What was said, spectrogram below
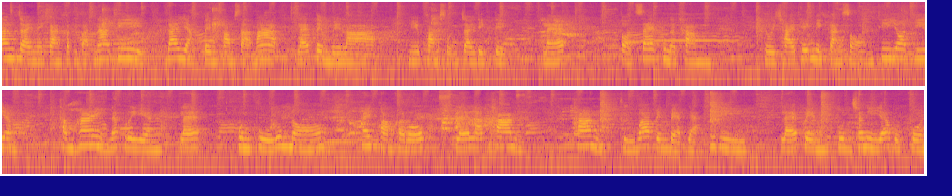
ตั้งใจในการปฏิบัติหน้าที่ ได้อย่างเต็มความสามารถและเต็มเวลา มีความสนใจเด็กๆ และตอดแทรกคุณธรรม โดยใช้เทคนิคการสอนที่ยอดเยี่ยมทำให้นักเรียนและคุณครูรุ่นน้อง ให้ความเคารพและรักท่าน ท่านถือว่าเป็นแบบอย่างที่ดี และเป็นปุญชนียบุคคล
